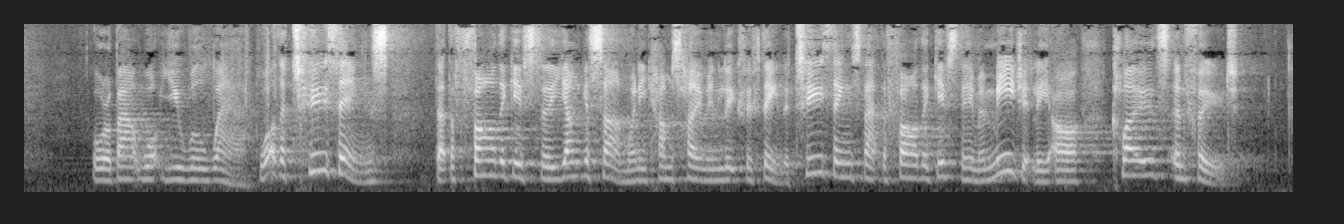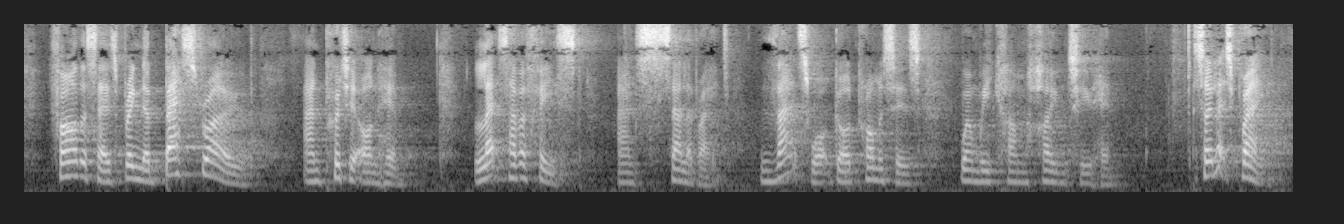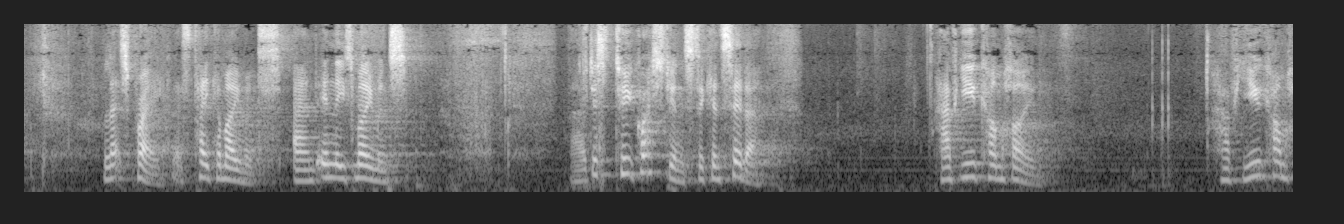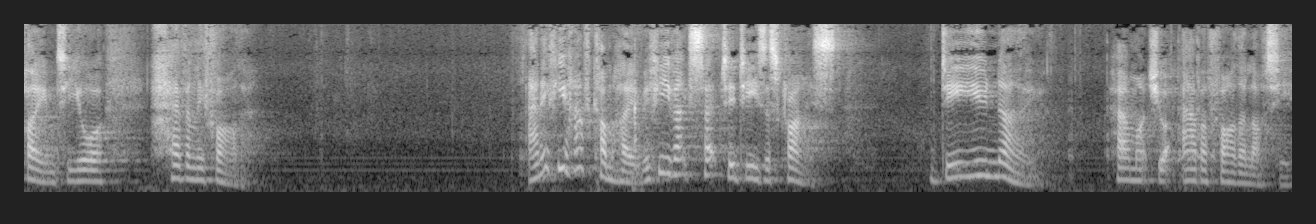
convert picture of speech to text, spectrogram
or about what you will wear? What are the two things that the father gives to the younger son when he comes home in Luke 15? The two things that the father gives to him immediately are clothes and food. Father says, Bring the best robe and put it on him. Let's have a feast and celebrate. That's what God promises when we come home to him. So let's pray. Let's pray. Let's take a moment. And in these moments, uh, just two questions to consider. Have you come home? Have you come home to your Heavenly Father? And if you have come home, if you've accepted Jesus Christ, do you know how much your Abba Father loves you?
